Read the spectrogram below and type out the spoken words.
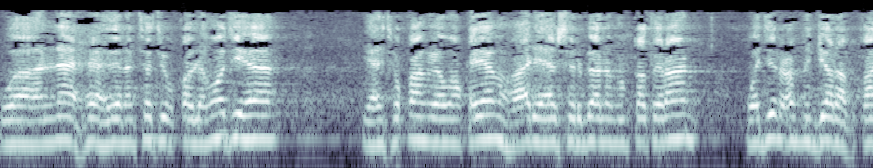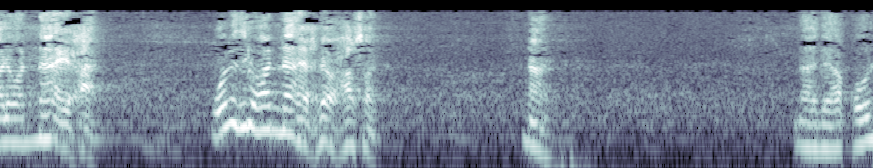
والناحية إذا لم تتب قبل موتها يعني تقام يوم القيامة وعليها سربال من قطران ودرع من جرب. قال والنائحة ومثلها النائح لو حصل. نعم. ماذا أقول؟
